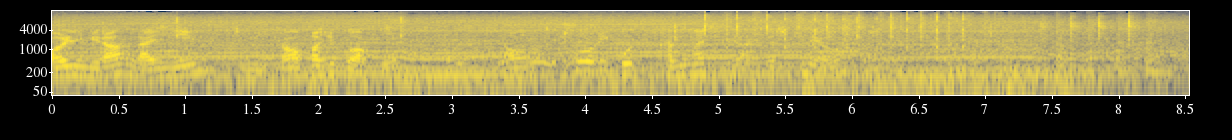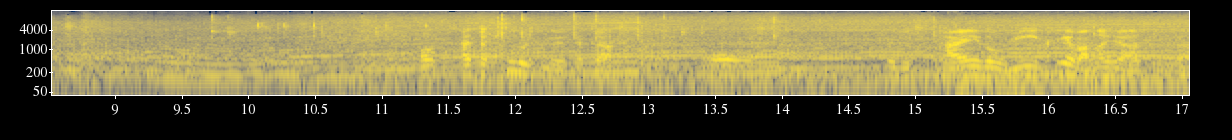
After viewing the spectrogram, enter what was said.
가을님이랑 라인님 지금 경합하실 것 같고 어, 추월이 곧 가능하시지 않을까 싶네요 어 살짝 충돌이 있네요 살짝 그래도 다행히도 윙이 크게 망가지지 않았습니다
